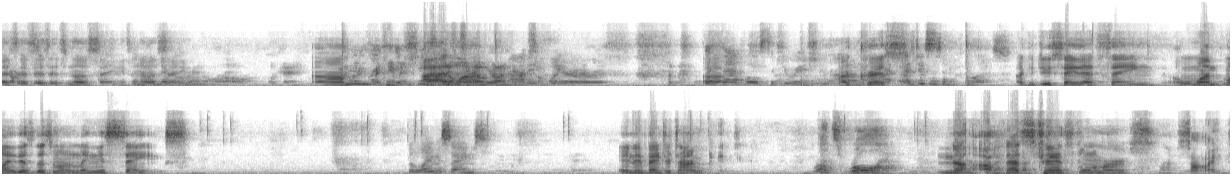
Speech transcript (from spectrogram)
It's, it's, it's, it's another saying. It's And I another never saying. ran away. Oh, okay. I Um, mean, like, came if in- she I- I says don't wanna- that you're got here, not in like here, or if- like uh, that whole situation. I uh, don't know. Chris? I, I Just just have class. uh, could you say that saying? One, one. This, this is one of the lamest sayings The lamest sayings. in Adventure Time. Let's roll out. No, uh, that's Transformers. Sorry.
